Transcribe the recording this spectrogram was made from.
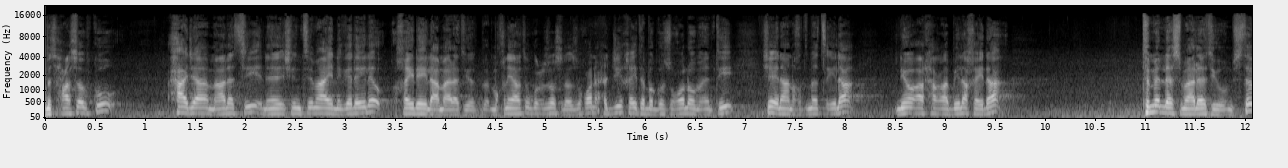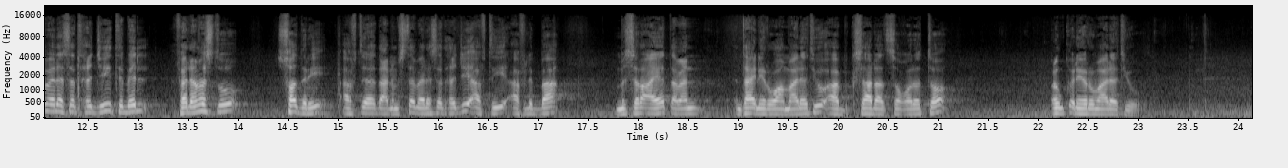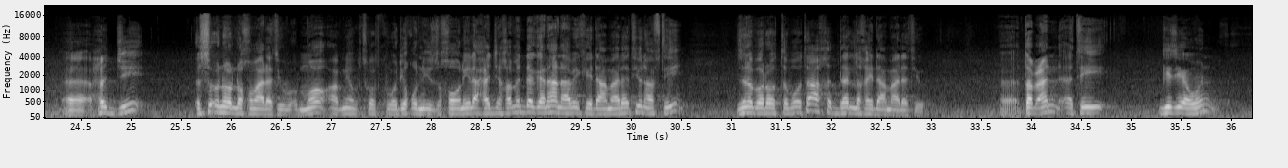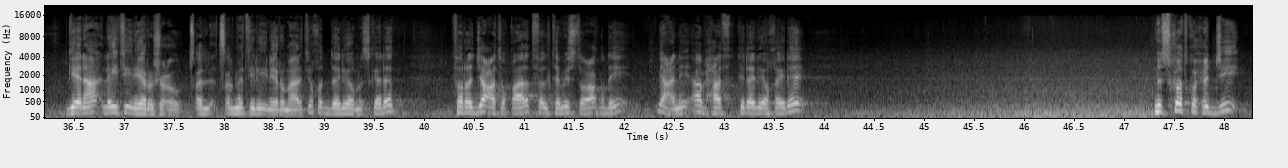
ምስ ሓሰብኩ ሓ ማለት ንሽንቲ ማይ ገለ ኢለ ከይደ ኢላ ማለት እዩ ምክንያቱ ጉዕዞ ስለ ዝኾነ ከይተበገሱ ከሎ ምእንቲ ሸና ንክትመፅእ ኢላ ን ኣርሓቅ ኣቢላ ከይዳ ትመለስ ማለት እዩ ስተመለሰት ሕጂ ትብል ፈለመስቱ ሰድሪ ስተመለሰት ኣብቲ ኣፍልባ ምስ ረኣየት እንታይ ነርዋ ማለት እዩ ኣብ ክሳዳ ዝሰቀለቶ ዑንቂ ነይሩ ማለት እዩ ሕጂ እስእኖ ኣለኹ ማለት እዩ እሞ ኣብ ኒኦም ትት ክወዲቑኒ እዩ ዝኸውን ኢላ ሕጂ ከም እንደገና ናበይ ከይዳ ማለት እዩ ናብቲ ዝነበረቶ ቦታ ክደሊ ከይዳ ማለት እዩ ጠብዓ እቲ ግዜ እውን ጌና ለይቲ እዩ ነይሩ ሽዑ ፅልምት ኢሉ እዩ ነይሩ ማለት እዩ ክደልዮ ምስ ከደት ፈረጃዕቱ ቃለት ፈልተሚስቶ ዕቕዲ ኣብሓት ክደልዮ ከይደ ምስ ከትኩ ሕጂ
